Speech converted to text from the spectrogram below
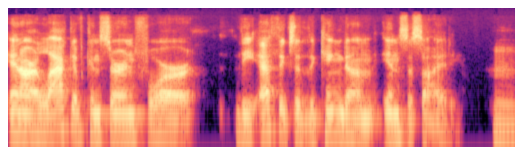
and our lack of concern for the ethics of the kingdom in society hmm.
